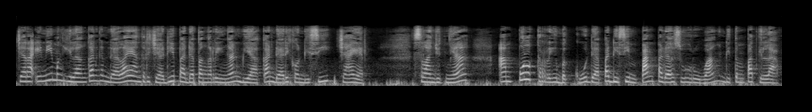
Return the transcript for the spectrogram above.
Cara ini menghilangkan kendala yang terjadi pada pengeringan biakan dari kondisi cair. Selanjutnya, Ampul kering beku dapat disimpan pada suhu ruang di tempat gelap.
